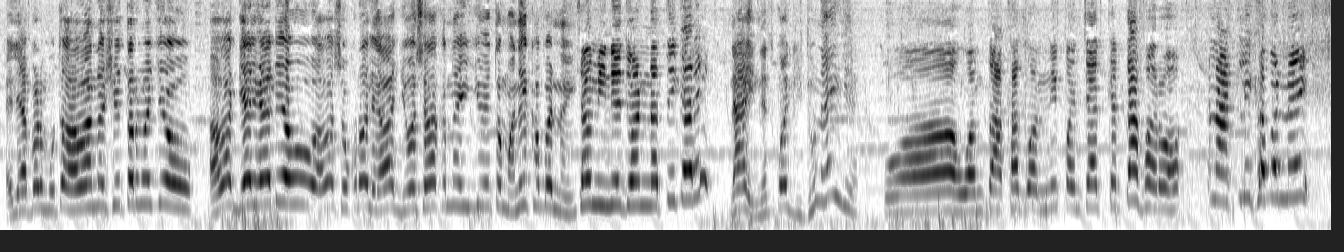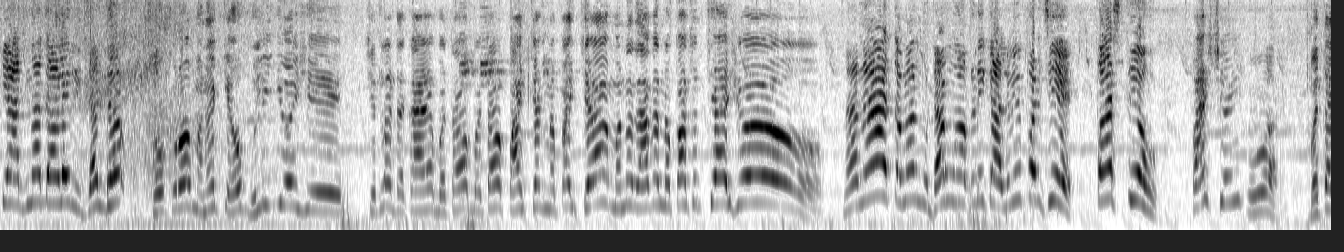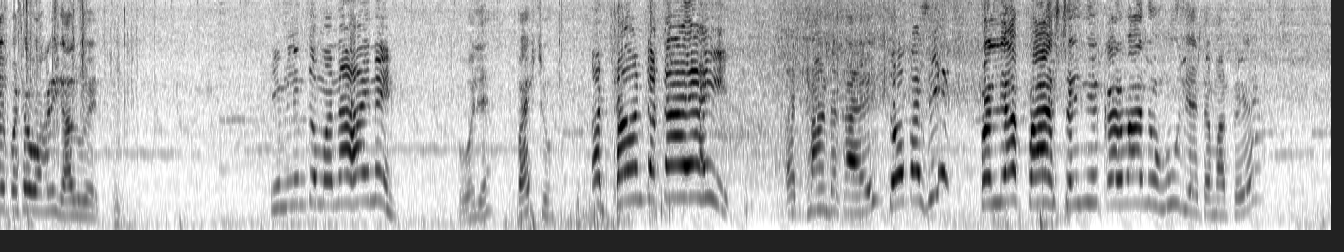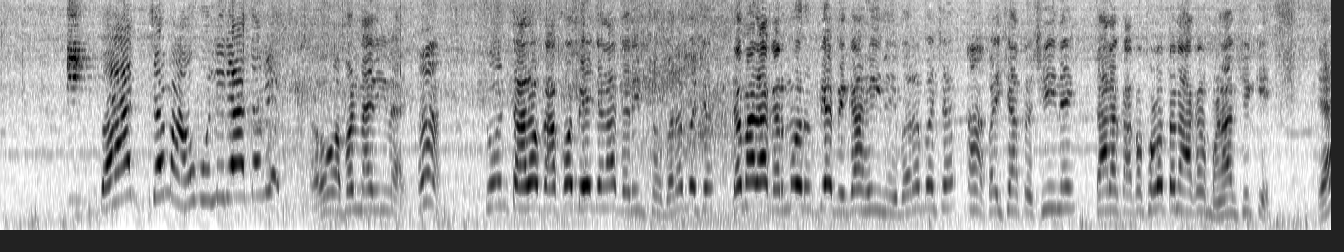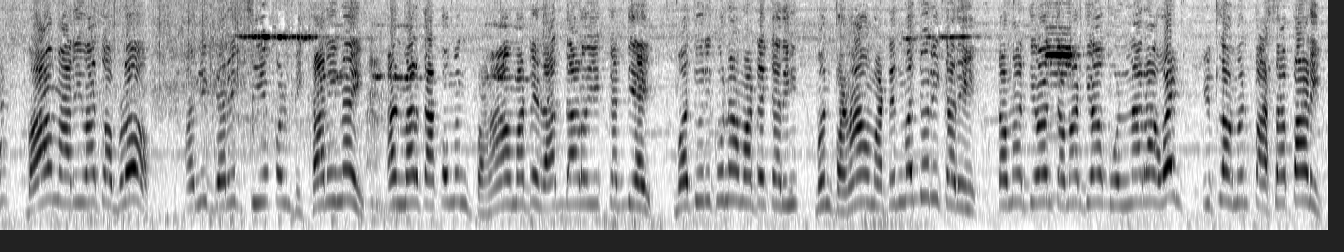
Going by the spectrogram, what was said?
એટલે પણ હું તો હવાના ખેતરમાં જેવું હવે ઘેર હેડે હું. હવે છોકરો લેવા જો છે કે નહીં ગયો એ તો મને ખબર નહીં. જમીને જોન નથી કરી? ના એને તો કોઈ કીધું નહીં છે. ઓહ આમ તો આખા ગામની પંચાયત કરતા ફરો અને આટલી ખબર નહીં કે આજના દાડે રિઝલ્ટ છોકરો મને કેવો ભૂલી ગયો છે. કેટલા ટકા આયા બતાવો બતાવો. પાંચ ચક નપાસ છે? મને લાગે નપાસ જ થયા છો. ના ના તમારે મોઢા મોકડી કાલવી પડશે. પાસ થયો પાંચ છે? બતાય પછી વાગડી ગાલું એ. ઇમલીમ તો મના હાય નહીં. બોલે છું અઠાવન ટકા આયા હી અઠાવન ટકા એ તો પછી? પણ લ્યા પાસ થઈને કરવાનું હું લે તમારે તો બાદ ચમ આવું બોલી રહ્યા તમે? હવે અભણ મારી વાત. હા. તું તારો કાકો બે જણા ગરીબ છો બરાબર છે? તમારા ઘરમાં રૂપિયા ભેગા હી નહીં બરાબર છે. પૈસા તો છી નહીં. તારા કાકો થોડો તને આગળ ભણાવશે કે હે? બા મારી વાત સાંભળો. અમે ગરીબ છીએ પણ ભિખારી નહીં. અને મારા કાકો મને ભણાવવા માટે રાત દાડો એક કરી દે મજૂરી કોના માટે કરી? મને ભણાવવા માટે જ મજૂરી કરી. તમારા જેવા તમારા જેવા બોલનારા હોય ને, એટલા મને પાછા પાડી.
